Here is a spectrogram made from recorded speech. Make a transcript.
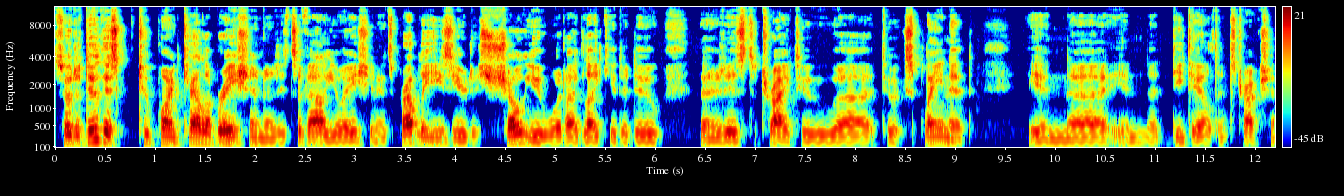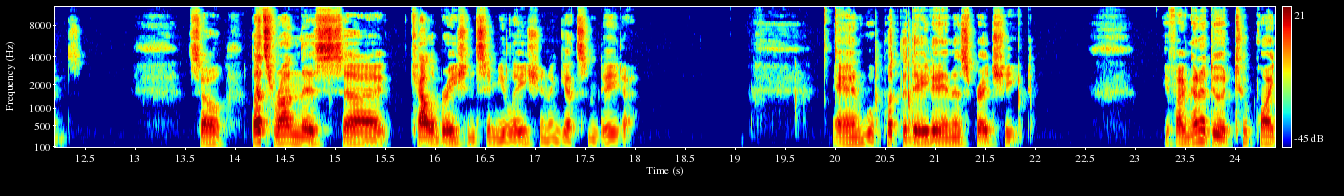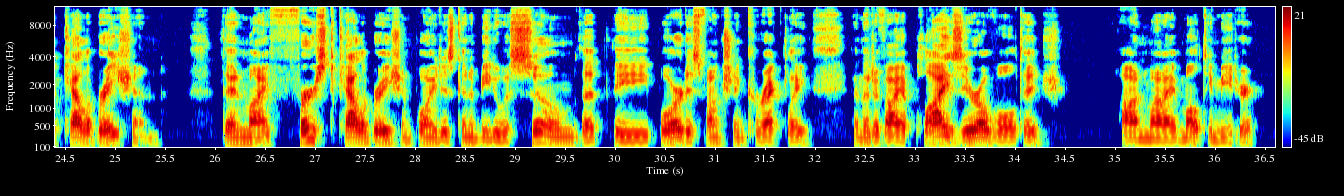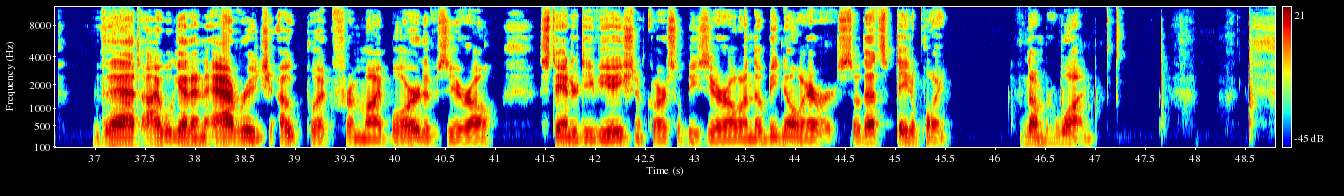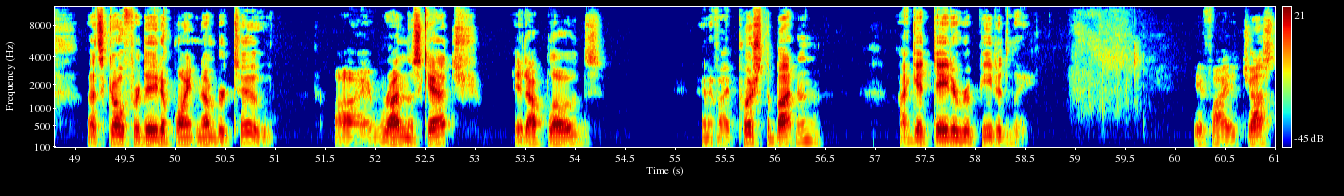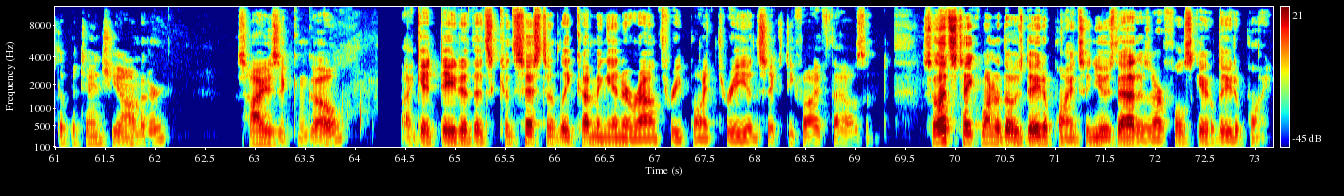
So to do this two-point calibration and its evaluation, it's probably easier to show you what I'd like you to do than it is to try to, uh, to explain it in, uh, in detailed instructions. So let's run this uh, calibration simulation and get some data. And we'll put the data in a spreadsheet. If I'm going to do a two-point calibration, then my first calibration point is going to be to assume that the board is functioning correctly and that if I apply zero voltage on my multimeter, that I will get an average output from my board of zero. Standard deviation, of course, will be zero and there'll be no errors. So that's data point number one. Let's go for data point number two. I run the sketch, it uploads, and if I push the button, I get data repeatedly. If I adjust the potentiometer as high as it can go, I get data that's consistently coming in around 3.3 and 65,000. So let's take one of those data points and use that as our full-scale data point.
